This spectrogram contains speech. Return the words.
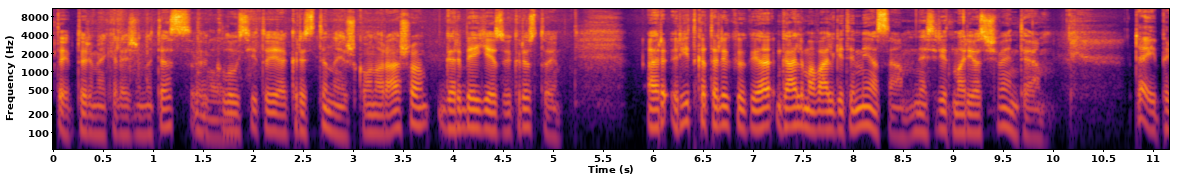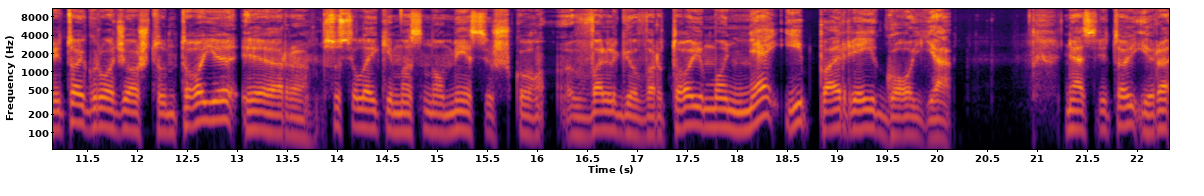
Taip, turime kelias žinutės. Klausytoja Kristina iš Kauno rašo, garbė Jėzui Kristui. Ar ryt katalikui galima valgyti mėsą, nes ryt Marijos šventė? Taip, rytoj gruodžio 8 ir susilaikimas nuo mėsiško valgio vartojimo neįpareigoja. Nes rytoj yra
